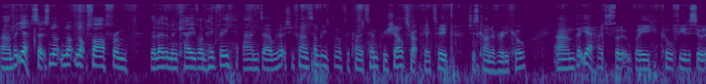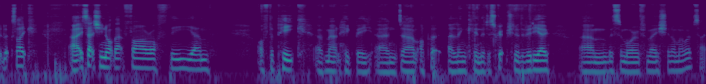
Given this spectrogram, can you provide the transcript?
Um, but yeah so it's not not not far from the Leatherman Cave on Higby and uh, we've actually found somebody's built a kind of temporary shelter up here too which is kind of really cool. Um, but yeah I just thought it would be cool for you to see what it looks like. Uh, it's actually not that far off the um, off the peak of Mount Higby and um, I'll put a link in the description of the video um, with some more information on my website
